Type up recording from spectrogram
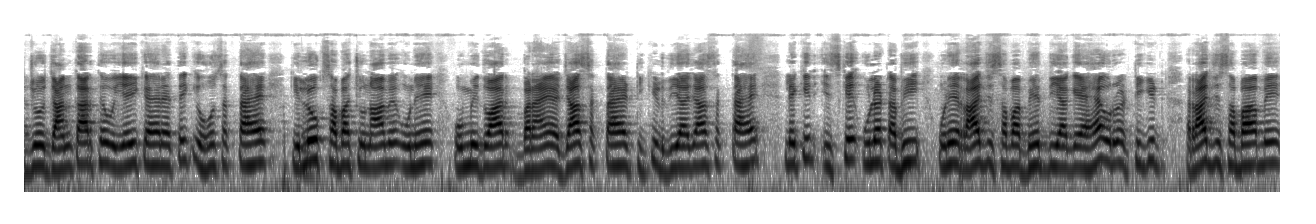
जो जानकार थे, वो यही कह रहे थे कि हो सकता है कि लोकसभा चुनाव में उन्हें उम्मीदवार बनाया जा सकता है, टिकट दिया जा सकता है, लेकिन इसके उलट अभी उन्हें राज्यसभा भेज दिया गया है और टिकट राज्यसभा में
